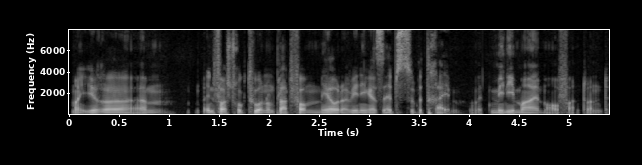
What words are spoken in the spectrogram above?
mal ihre ähm, Infrastrukturen und Plattformen mehr oder weniger selbst zu betreiben, mit minimalem Aufwand. Und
